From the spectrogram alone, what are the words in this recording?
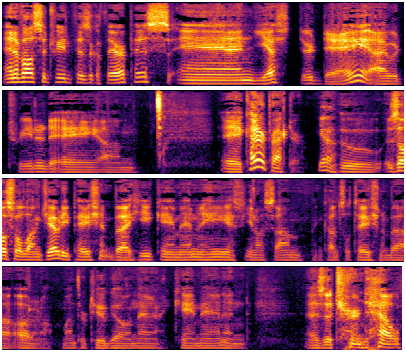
and I've also treated physical therapists. And yesterday, I would treated a um, a chiropractor. Yeah. who is also a longevity patient, but he came in and he, you know, saw him in consultation about I don't know a month or two ago, and then he came in and. As it turned out,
